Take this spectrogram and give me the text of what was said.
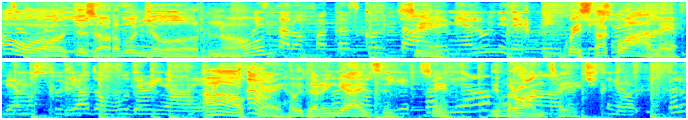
Oh, tesoro, buongiorno. Questa l'ho fatta ascoltare Sì. ai miei alunni del quinto Questa liceo quale? abbiamo studiato Wuthering Heights. Ah, ok, Wuthering Non so Heights, di sì, di Bronte. Ci tenevo a dirvelo.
